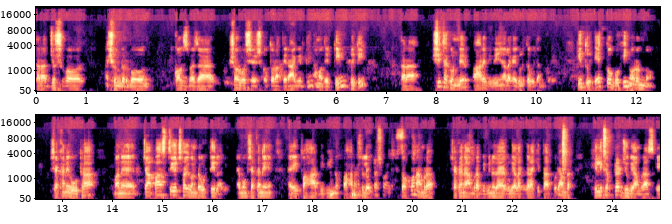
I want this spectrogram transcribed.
তারা যশোর সুন্দরবন কক্সবাজার সর্বশেষ গত রাতের আগের দিন আমাদের টিম দুটি তারা সীতাকুণ্ডের পাহাড়ে বিভিন্ন এলাকাগুলোতে অভিযান করে। কিন্তু এত গহীন অরণ্য সেখানে ওঠা মানে চা পাঁচ থেকে ছয় ঘণ্টা উঠতেই লাগে এবং সেখানে এই পাহাড় বিভিন্ন পাহাড় আসলে তখন আমরা সেখানে আমরা বিভিন্ন জায়গাগুলি এলাকা রাখি তারপরে আমরা হেলিকপ্টার যুগে আমরা আজকে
